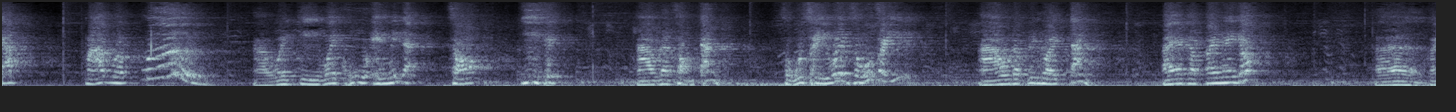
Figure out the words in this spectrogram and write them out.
ยับหมาบวกมือเอาไว้กี่ไว้คู่เองนี่แหละสองยี่สิบเอาละสองตั้งสูสีไว้สูสีเอาละเป็นหน่วยตั้งไปกับไปนายกเออค่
